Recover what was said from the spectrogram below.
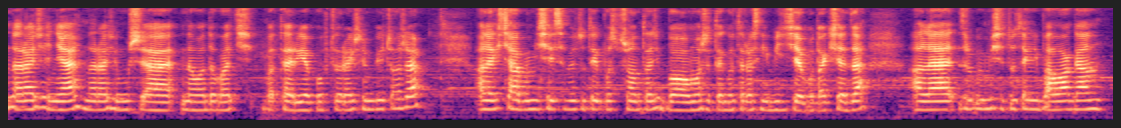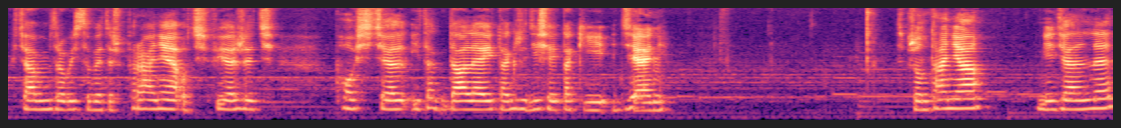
Na razie nie. Na razie muszę naładować baterię po wczorajszym wieczorze. Ale chciałabym dzisiaj sobie tutaj posprzątać, bo może tego teraz nie widzicie, bo tak siedzę. Ale zrobimy się tutaj bałagan. Chciałabym zrobić sobie też pranie, odświeżyć pościel i tak dalej. Także dzisiaj taki dzień sprzątania niedzielny.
